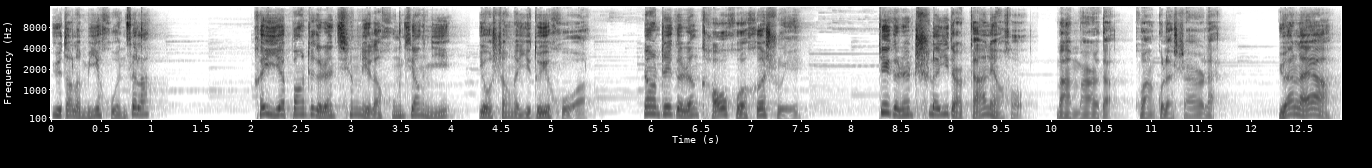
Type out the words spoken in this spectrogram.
遇到了迷魂子了？黑爷帮这个人清理了红浆泥，又生了一堆火，让这个人烤火喝水。这个人吃了一点干粮后，慢慢的缓过了神儿来。原来啊，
